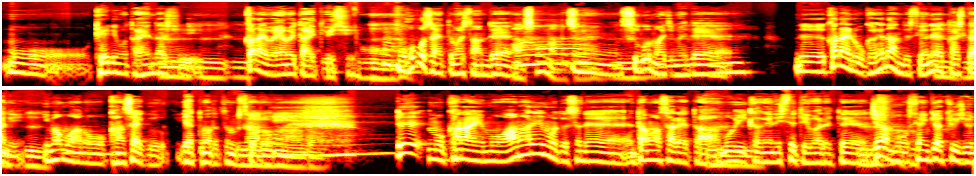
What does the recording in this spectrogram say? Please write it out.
もう経理も大変だし、うんうんうん。家内は辞めたいというし、うん。もうほぼさんやってましたんで、あそうなんですね。うんすごい真面目でうん。で家内のおかげなんですよね、うん確かに、うん。うん今もあの関西区やってもらってますけどなるほど。なるほでもう家内もあまりにもですね騙された、もういい加減にしてって言われて、じゃあもう1992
